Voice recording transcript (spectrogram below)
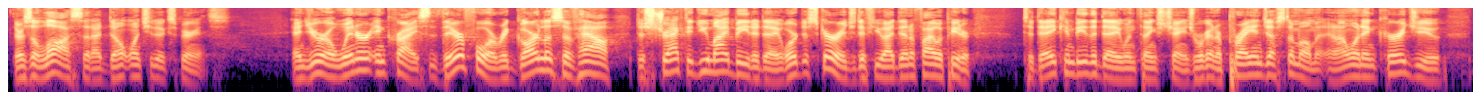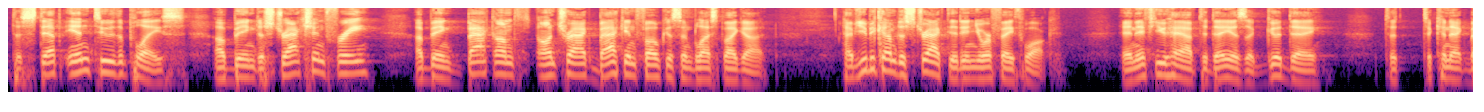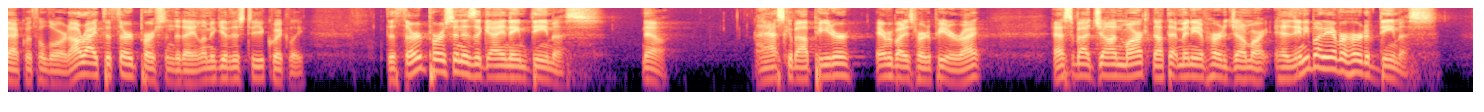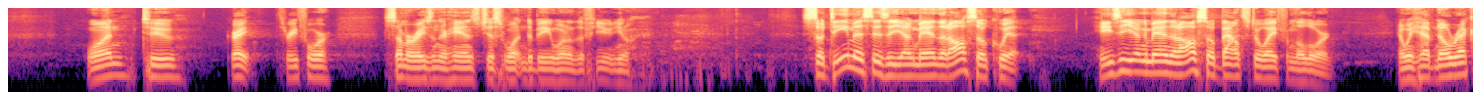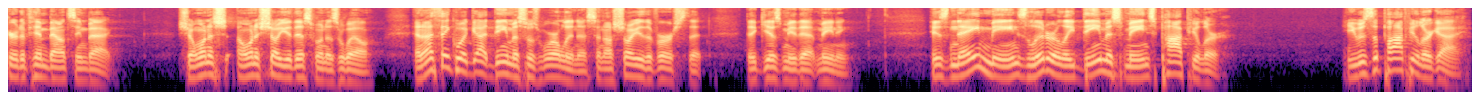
There's a loss that I don't want you to experience. And you're a winner in Christ. Therefore, regardless of how distracted you might be today or discouraged if you identify with Peter, today can be the day when things change. We're going to pray in just a moment, and I want to encourage you to step into the place of being distraction free, of being back on, on track, back in focus, and blessed by God. Have you become distracted in your faith walk? And if you have, today is a good day to, to connect back with the Lord. All right, the third person today. Let me give this to you quickly. The third person is a guy named Demas. Now, I ask about Peter. Everybody's heard of Peter, right? I asked about John Mark. Not that many have heard of John Mark. Has anybody ever heard of Demas? One, two, great. Three, four. Some are raising their hands just wanting to be one of the few, you know. So Demas is a young man that also quit. He's a young man that also bounced away from the Lord. And we have no record of him bouncing back. So I want to, I want to show you this one as well. And I think what got Demas was worldliness, and I'll show you the verse that, that gives me that meaning. His name means, literally, Demas means popular. He was the popular guy.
